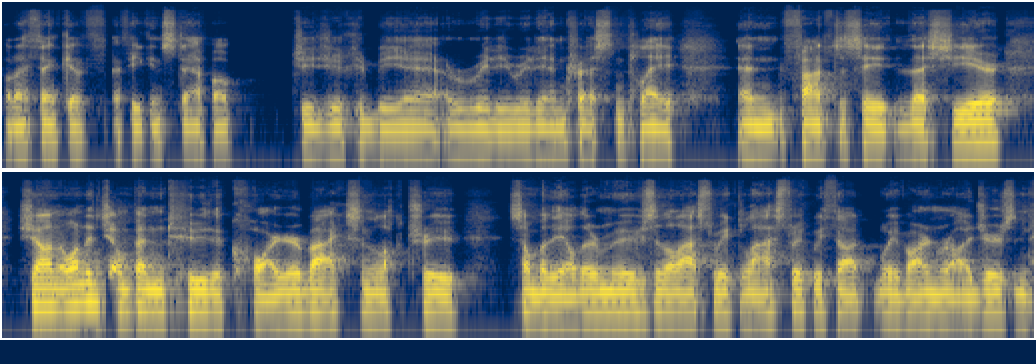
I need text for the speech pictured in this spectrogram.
But I think if, if he can step up, Juju could be a, a really, really interesting play in fantasy this year. Sean, I want to jump into the quarterbacks and look through some of the other moves of the last week. Last week, we thought we have Aaron Rodgers and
